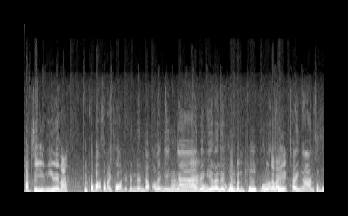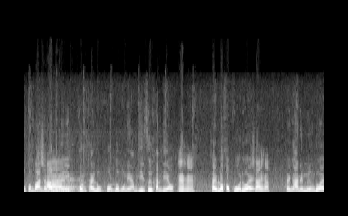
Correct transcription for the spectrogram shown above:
ขับสี่อย่างนี้เลยนะคือกระบะสมัยก่อนเนี่ยเป็นเน้นแบบอะไรง่ายอ่าๆไม่มีอะไรเลยรคือถบรรทุกรถรถบรอะไรรทุกใช้งานสมบุกสมบันแต่ว่าใช่เดี๋ยวนี้คนใช้รถรถพวกนี้บางทีซื้อคันเดียวอ่าฮะใช้เป็นรถครอบครัวด้วยใช่ครับ ใช้งานในเมืองด้วย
